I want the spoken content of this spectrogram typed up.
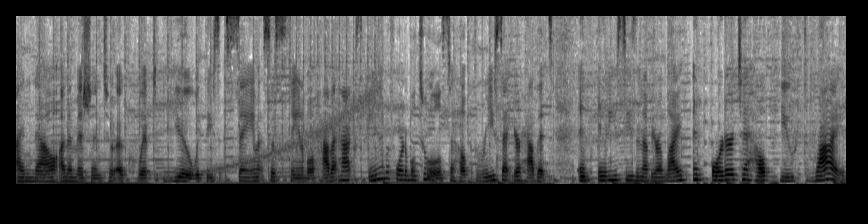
I'm now on a mission to equip you with these same sustainable habit hacks and affordable tools to help reset your habits in any season of your life in order to help you thrive.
